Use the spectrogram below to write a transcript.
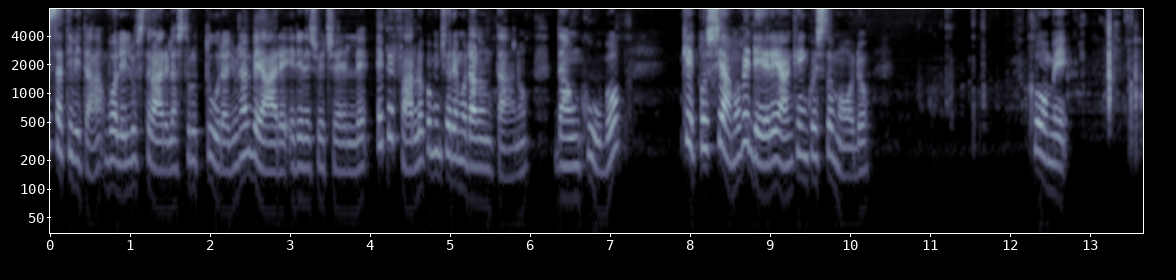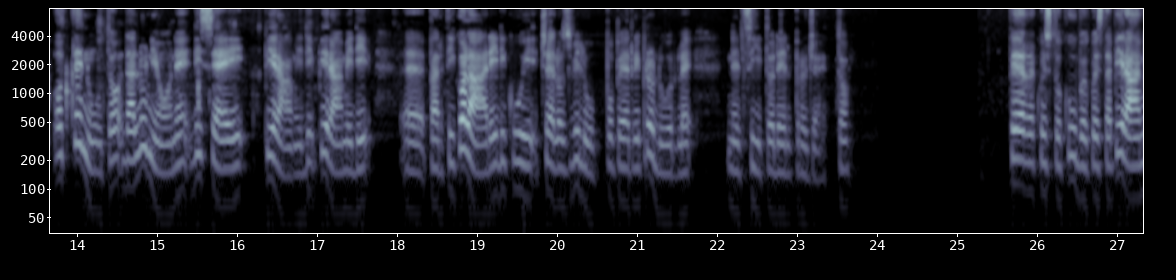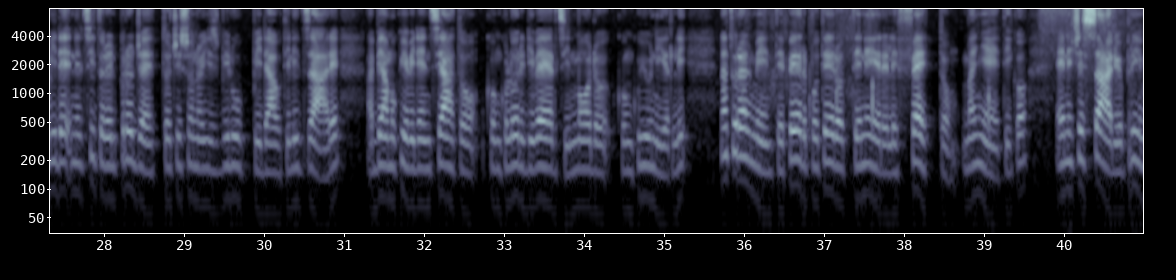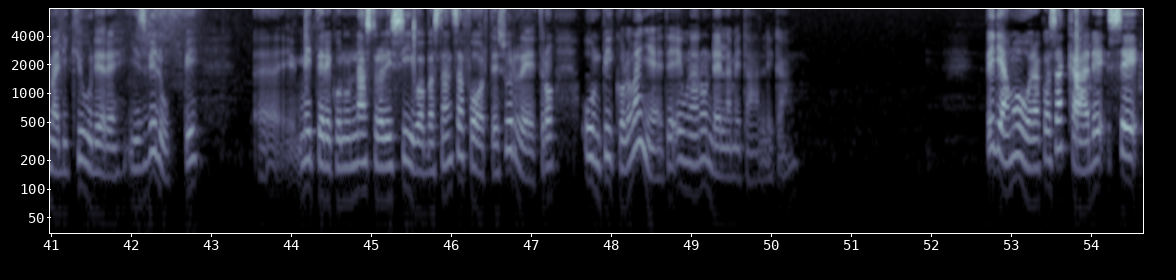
Questa attività vuole illustrare la struttura di un alveare e delle sue celle e per farlo cominceremo da lontano, da un cubo che possiamo vedere anche in questo modo, come ottenuto dall'unione di sei piramidi, piramidi eh, particolari di cui c'è lo sviluppo per riprodurle nel sito del progetto per questo cubo e questa piramide nel sito del progetto ci sono gli sviluppi da utilizzare, abbiamo qui evidenziato con colori diversi il modo con cui unirli, naturalmente per poter ottenere l'effetto magnetico è necessario prima di chiudere gli sviluppi eh, mettere con un nastro adesivo abbastanza forte sul retro un piccolo magnete e una rondella metallica. Vediamo ora cosa accade se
